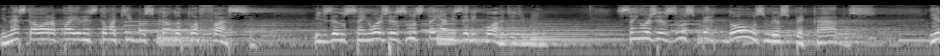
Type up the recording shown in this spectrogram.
E nesta hora, Pai, eles estão aqui buscando a tua face e dizendo: Senhor Jesus, tenha misericórdia de mim. Senhor Jesus, perdoa os meus pecados. E,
